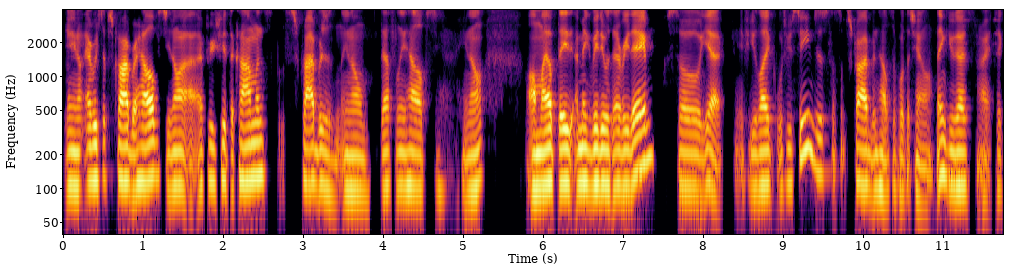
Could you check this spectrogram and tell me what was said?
You know, every subscriber helps. You know, I appreciate the comments. Subscribers, you know, definitely helps. You know, um, on my update, I make videos every day. So yeah, if you like what you see, just subscribe and help support the channel. Thank you, guys. All right, take care.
